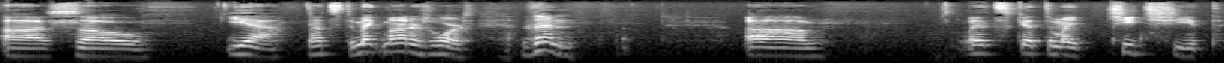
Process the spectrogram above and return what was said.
Uh, so yeah, that's to make matters worse. Then um, let's get to my cheat sheet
